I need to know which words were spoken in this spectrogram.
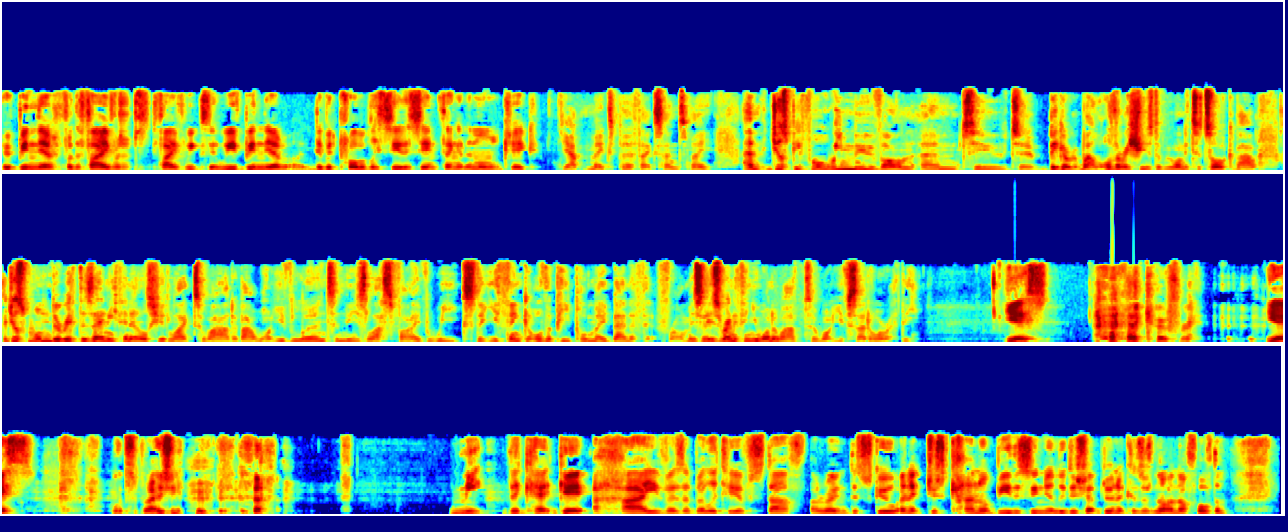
who've been there for the five or five weeks that we've been there, they would probably say the same thing at the moment, Craig. Yeah, makes perfect sense, mate. Um, just before we move on um, to to bigger, well, other issues that we wanted to talk about, I just wonder if there's anything else you'd like to add about what you've learnt in these last five weeks that you think other people may benefit from. Is, is there anything you want to add to what you've said already? Yes. Go for it. Yes. What surprised you? meet the kit, get a high visibility of staff around the school, and it just cannot be the senior leadership doing it because there's not enough of them.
